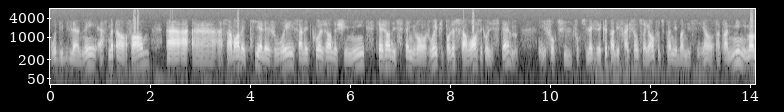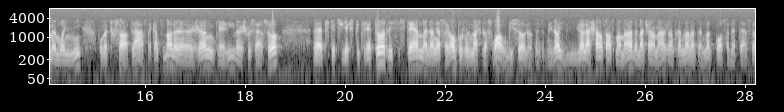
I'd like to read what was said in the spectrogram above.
au début de l'année à se mettre en forme. À, à, à, savoir avec qui elle allait jouer, ça allait être quoi le genre de chimie, quel genre de système ils vont jouer, puis pas juste savoir c'est quoi le système il faut que tu faut que tu l'exécutes en des fractions de seconde, il faut que tu prennes les bonnes décisions. Ça prend minimum un mois et demi pour mettre tout ça en place. quand tu demandes à un jeune qui arrive, un cheveu sur ça, euh, puis que tu lui expliquerais tous les systèmes à la dernière seconde pour jouer le match le soir, oublie ça. Là. Mais là, il a la chance en ce moment, de match en match, d'entraînement en entraînement, de pouvoir s'adapter à ça.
